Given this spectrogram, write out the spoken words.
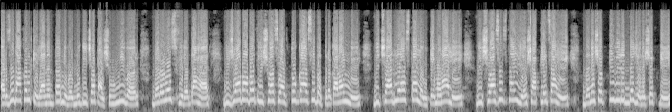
अर्ज दाखल केल्यानंतर निवडणुकीच्या पार्श्वभूमीवर दररोज फिरत आहात. विजयाबाबत विश्वास वाटतो का असे पत्रकारांनी विचारले असता लंके म्हणाले विश्वासच नाही यश आपलेच आहे. धनशक्ती विरुद्ध जनशक्ती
